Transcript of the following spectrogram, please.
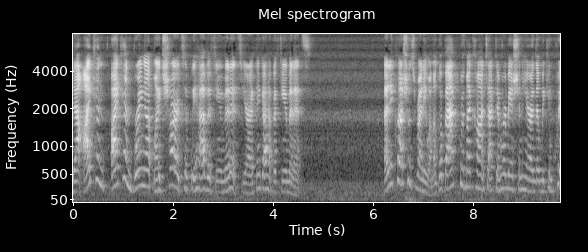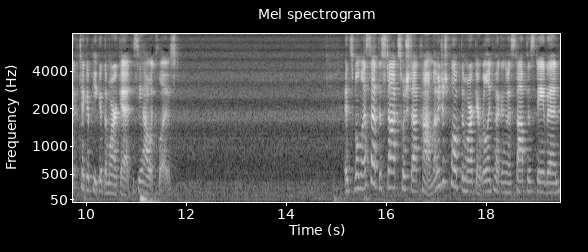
Now I can I can bring up my charts if we have a few minutes here. I think I have a few minutes. Any questions from anyone? I'll go back with my contact information here and then we can quick take a peek at the market and see how it closed. It's Melissa at thestockswoosh.com. Let me just pull up the market really quick. I'm going to stop this, David.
